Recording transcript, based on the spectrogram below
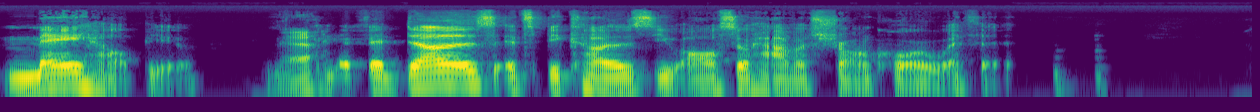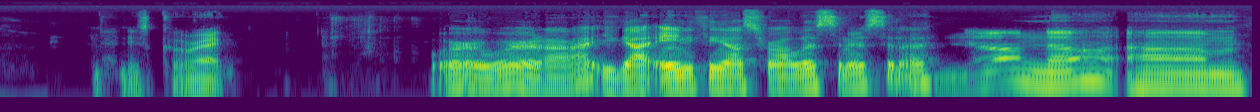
may help you. Yeah. And if it does, it's because you also have a strong core with it. That is correct. Word, word. All right. You got anything else for our listeners today? No, no. Um,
